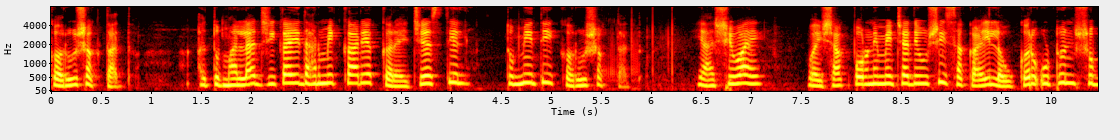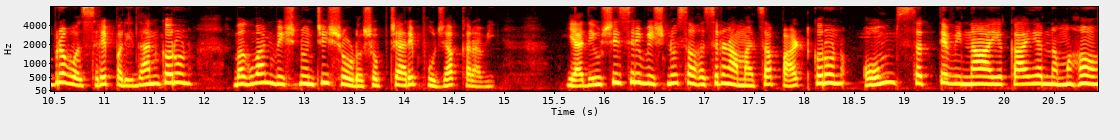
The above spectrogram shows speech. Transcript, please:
करू शकतात. तुम्हाला जी काही धार्मिक कार्य करायची असतील तुम्ही ती करू शकतात. याशिवाय वैशाख पौर्णिमेच्या दिवशी सकाळी लवकर उठून शुभ्र वस्त्रे परिधान करून भगवान विष्णूंची षोडशोपचारे पूजा करावी. या दिवशी श्री विष्णू सहस्रनामाचा पाठ करून ओम सत्यविनायकाय नमः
